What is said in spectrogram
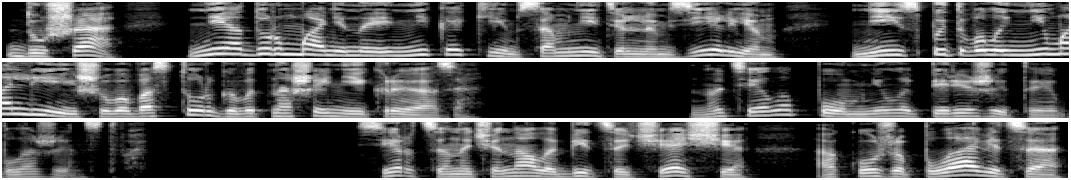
Душа, не одурманенная никаким сомнительным зельем, не испытывала ни малейшего восторга в отношении Креаза. Но тело помнило пережитое блаженство. Сердце начинало биться чаще, а кожа плавиться,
